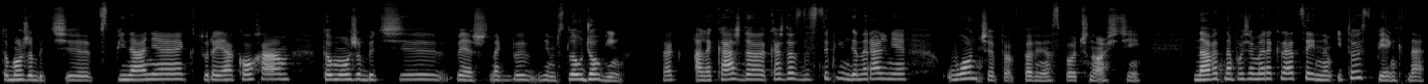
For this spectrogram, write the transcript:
to może być e, wspinanie, które ja kocham, to może być, e, wiesz, jakby, nie wiem, slow jogging, tak? Ale każda, każda z dyscyplin generalnie łączy w pewnej społeczności, nawet na poziomie rekreacyjnym i to jest piękne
